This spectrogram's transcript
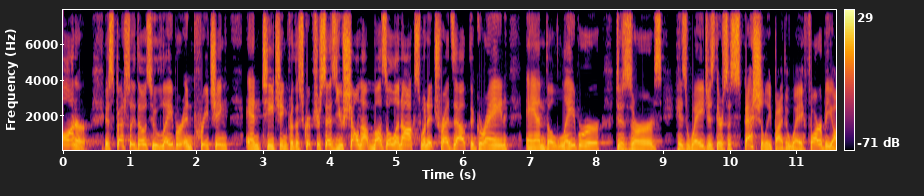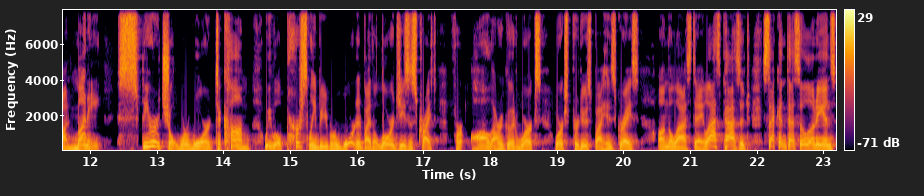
honor, especially those who labor in preaching and teaching. For the scripture says, You shall not muzzle an ox when it treads out the grain, and the laborer deserves his wages. There's especially, by the way, far beyond money, spiritual reward to come. We will personally be rewarded by the Lord Jesus Christ for all our good works, works produced by his grace on the last day. Last passage, Second Thessalonians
